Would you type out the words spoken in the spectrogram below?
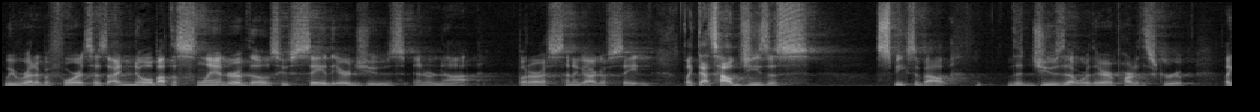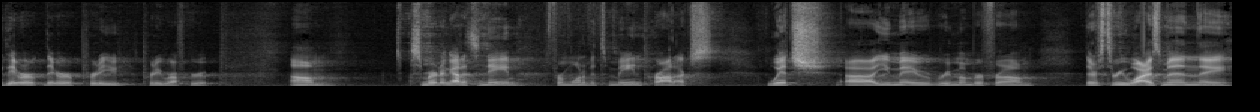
We read it before. It says, I know about the slander of those who say they are Jews and are not, but are a synagogue of Satan. Like that's how Jesus speaks about the Jews that were there, and part of this group. Like they were, they were a pretty, pretty rough group. Um, Smyrna got its name from one of its main products, which uh, you may remember from there's three wise men. They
